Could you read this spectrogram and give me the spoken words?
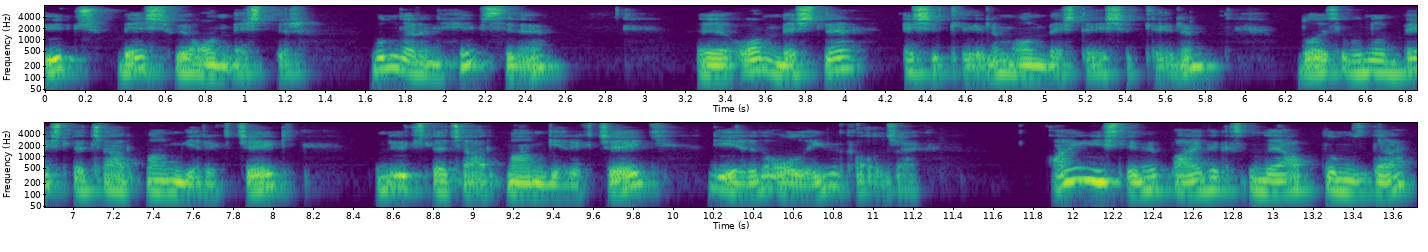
3, 5 ve 15'tir. Bunların hepsini 15 e, ile eşitleyelim. 15 ile eşitleyelim. Dolayısıyla bunu 5 ile çarpmam gerekecek. Bunu 3 ile çarpmam gerekecek. Diğeri de olduğu gibi kalacak. Aynı işlemi payda kısmında yaptığımızda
